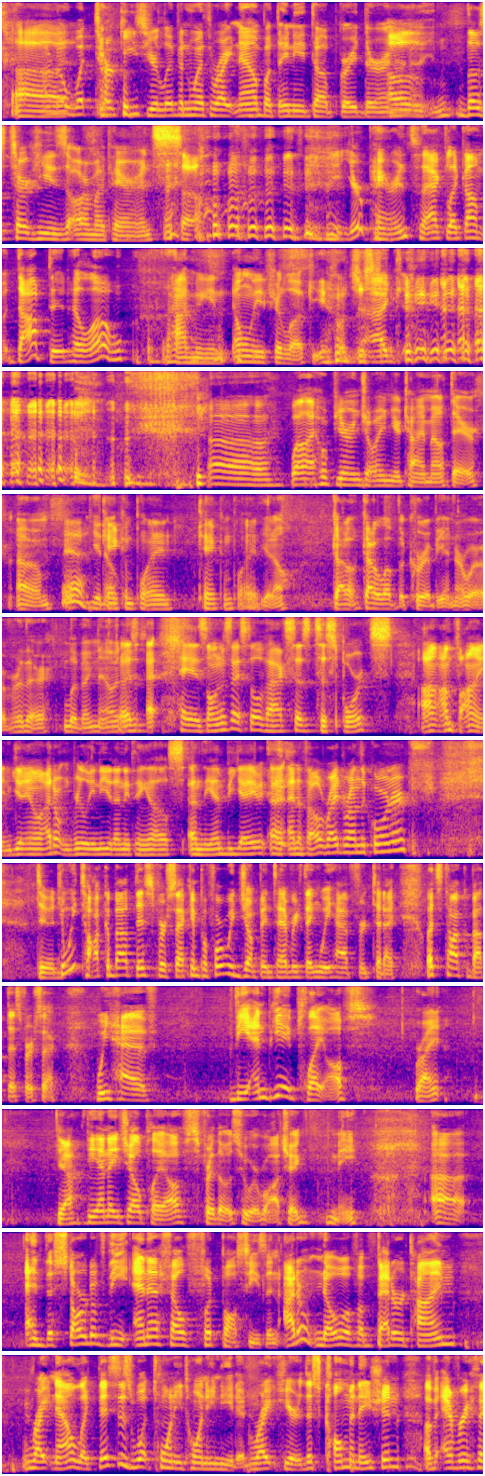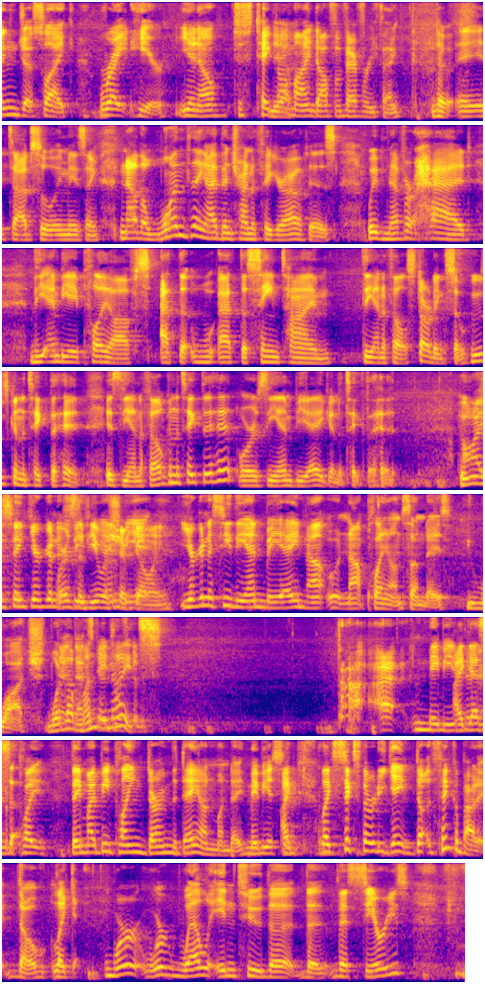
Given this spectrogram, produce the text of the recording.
I don't know what turkeys you're living with right now, but they need to upgrade their Oh, internet. those turkeys are my parents, so Your parents act like I'm adopted. Hello. I mean, only if you're lucky. Just I, uh, well, I hope you're enjoying your time out there. Um, yeah, you know, can't complain. Can't complain. you know, gotta gotta love the Caribbean or wherever they're living nowadays. As, uh, hey, as long as I still have access to sports, I, I'm fine. You know, I don't really need anything else. And the NBA, uh, NFL, right around the corner, dude. Can we talk about this for a second before we jump into everything we have for today? Let's talk about this for a sec. We have the NBA playoffs, right? yeah, The NHL playoffs for those who are watching, me. Uh, and the start of the NFL football season. I don't know of a better time right now. Like, this is what 2020 needed right here. This culmination of everything just like right here, you know? Just take Yeah. our mind off of everything. It's absolutely amazing. Now, the one thing I've been trying to figure out is we've never had the NBA playoffs at the at the same time the NFL is starting. So who's going to take the hit? Is the NFL going to take the hit, or is the NBA going to take the hit? I think you're going to where's see the viewership NBA going? You're going to see the NBA not not play on Sundays. You watch. What That- about Monday gonna- nights? I, I- maybe I guess- guess play. They might be playing during the day on Monday. Maybe it's like, like six thirty game. Don't- Think about it though. Like we're we're well into the the this series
